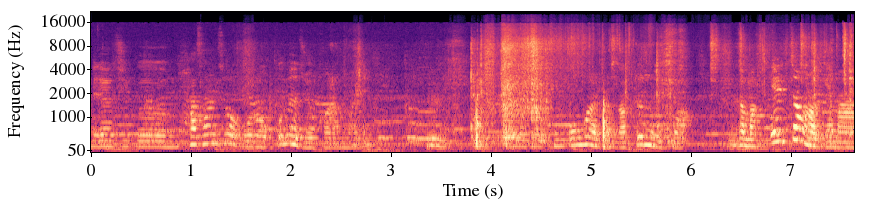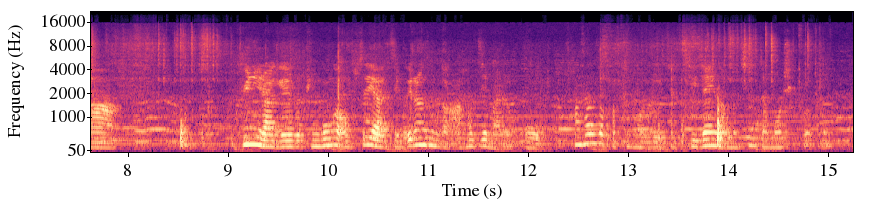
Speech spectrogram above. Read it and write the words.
내가 지금 화산석으로 꾸며줄 거란 말이야. 음. 그래서 빈 공간을 좀 놔두는 게 좋아. 그러니까 막 일정하게 막 균일하게 해서 빈 공간 없애야지 뭐 이런 생각 하지 말고 화산석 같은 걸로 이제 디자인하면 진짜 멋있거든.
